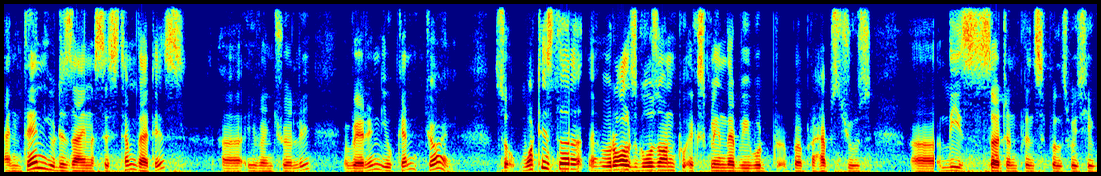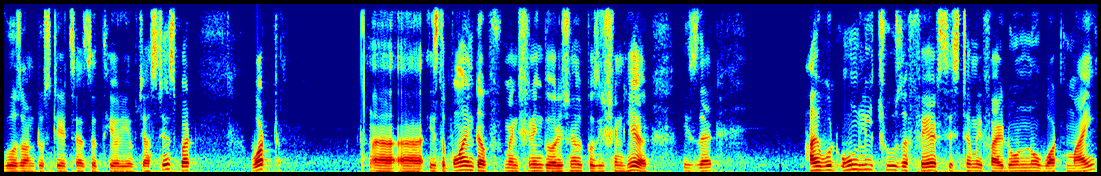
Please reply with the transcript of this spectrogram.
And then you design a system that is eventually wherein you can join. So, what is the Rawls goes on to explain that we would perhaps choose uh, these certain principles which he goes on to states as a theory of justice, but what uh, uh, is the point of mentioning the original position here is that I would only choose a fair system if I do not know what my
